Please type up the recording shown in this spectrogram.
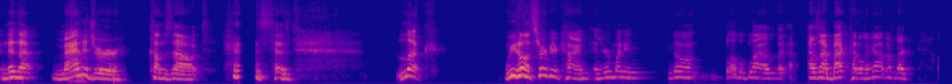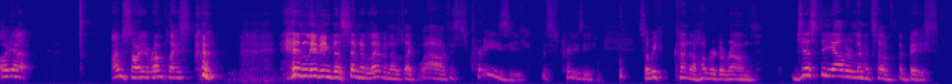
And then that manager comes out and says, look, we don't serve your kind and your money don't blah blah blah. As I'm backpedaling out, I'm like, oh yeah, I'm sorry, wrong place. and leaving the 7-Eleven, I was like, wow, this is crazy. This is crazy. So we kind of hovered around just the outer limits of the base,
